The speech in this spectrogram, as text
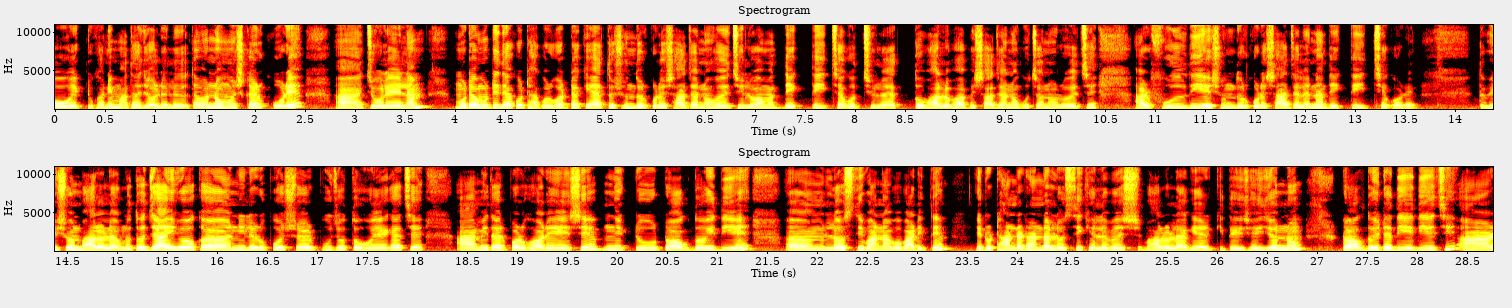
ও একটুখানি মাথায় জল ঢেলে দিল। তারপর নমস্কার করে চলে এলাম। মোটামুটি দেখো ঠাকুরঘরটাকে এত সুন্দর করে সাজানো হয়েছিল, আমার দেখতে ইচ্ছা করছিল, এত ভালোভাবে সাজানো গোছানো রয়েছে, আর ফুল দিয়ে সুন্দর করে সাজালে না দেখতে ইচ্ছে করে। তো ভীষণ ভালো লাগল। তো যাই হোক নীলের উপস্যের পুজো তো হয়ে গেছে। আমি তারপর ঘরে এসে একটু টক দই দিয়ে লস্যি বানাবো বাড়িতে। একটু ঠান্ডা ঠান্ডা লস্যি খেলে বেশ ভালো লাগে আর কি। তো সেই জন্য টক দইটা দিয়ে দিয়েছি আর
